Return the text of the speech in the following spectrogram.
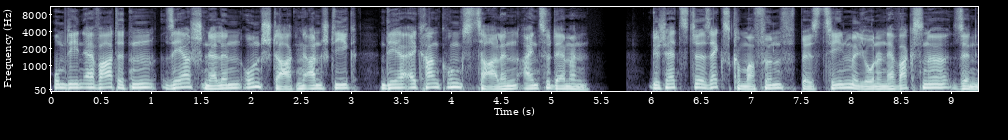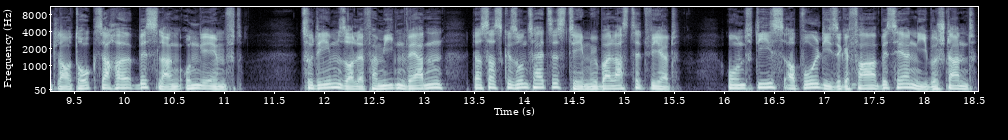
um den erwarteten sehr schnellen und starken Anstieg der Erkrankungszahlen einzudämmen. Geschätzte 6,5 bis 10 Millionen Erwachsene sind laut Drucksache bislang ungeimpft. Zudem solle vermieden werden, dass das Gesundheitssystem überlastet wird. Und dies, obwohl diese Gefahr bisher nie bestand,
